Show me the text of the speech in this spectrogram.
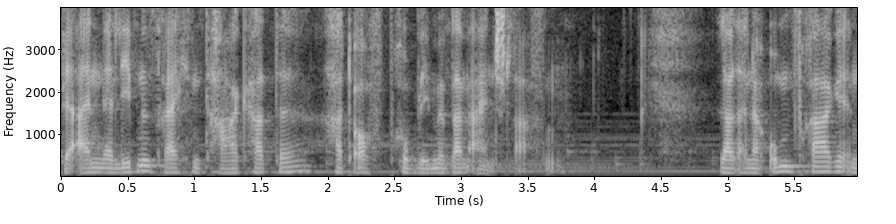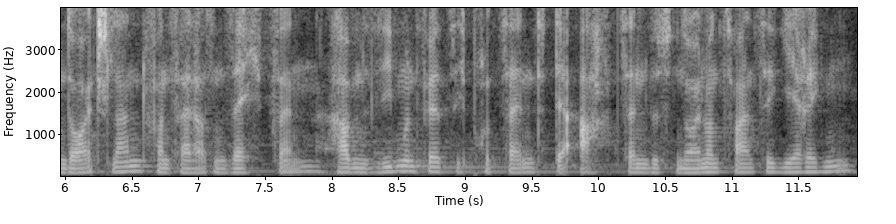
Wer einen erlebnisreichen Tag hatte, hat oft Probleme beim Einschlafen. Laut einer Umfrage in Deutschland von 2016 haben 47% der 18- bis 29-Jährigen,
